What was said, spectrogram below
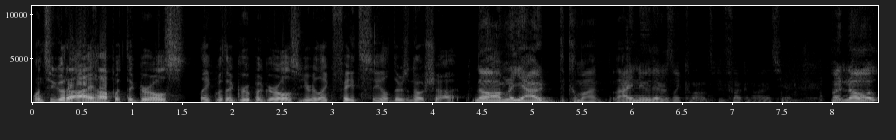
once you go to IHOP with the girls, like with a group of girls, you're like fate sealed. There's no shot. No, I'm not. Yeah, I would, come on. I knew there was like, come on, let's be fucking honest here. But no,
